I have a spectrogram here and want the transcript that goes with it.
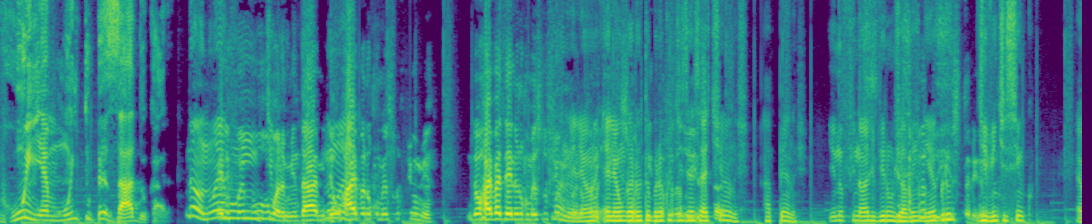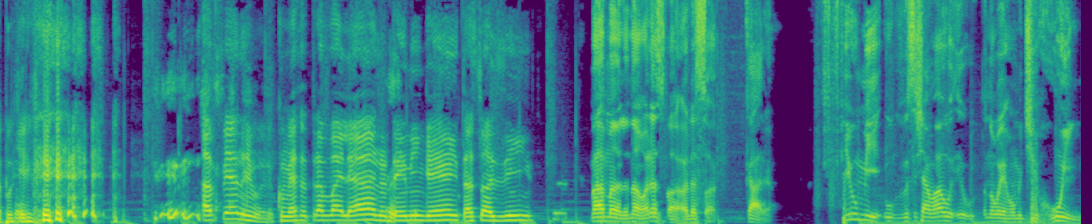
Ruim é muito pesado, cara. Não, não é ele ruim. foi burro, tipo, mano. Me, dá, me deu é. raiva no começo do filme. Me deu raiva dele no começo do filme. Mano, Mano, ele é um, ele é um garoto que branco tá de fazendo isso, 17 cara? anos, apenas. E no final ele vira um tá jovem negro isso, tá de 25. É porque ele. apenas, mano. Começa a trabalhar, não tem ninguém, tá sozinho. Mas, mano, não, olha só, olha só. Cara, filme, você chamar o, No Way Home de ruim,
